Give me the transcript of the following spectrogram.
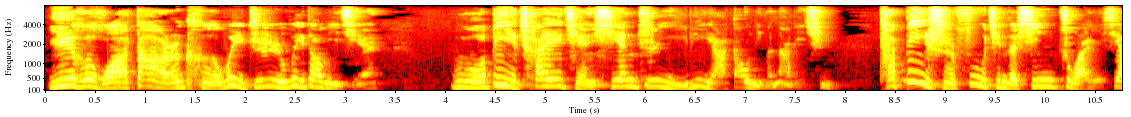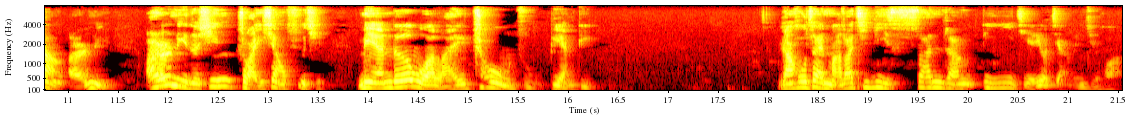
耶和华大而可畏之日未到以前，我必差遣先知以利亚到你们那里去。他必使父亲的心转向儿女，儿女的心转向父亲，免得我来咒诅遍地。然后在马拉基第三章第一节又讲了一句话：“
